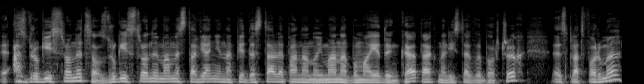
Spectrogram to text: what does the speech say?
E, a z drugiej strony co? Z drugiej strony mamy stawianie na piedestale pana Neumana, bo ma jedynkę, tak, na listach wyborczych e, z Platformy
